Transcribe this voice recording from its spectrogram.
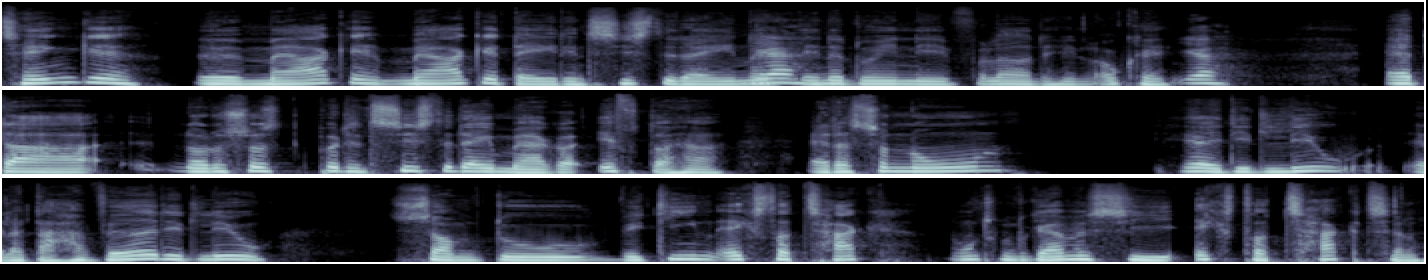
tænke, øh, mærke, mærkedag den sidste dag, inden. Ja. inden du egentlig forlader det hele. Okay. Ja. Er der, når du så på den sidste dag mærker efter her, er der så nogen her i dit liv, eller der har været i dit liv, som du vil give en ekstra tak? Nogen, som du gerne vil sige ekstra tak til?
